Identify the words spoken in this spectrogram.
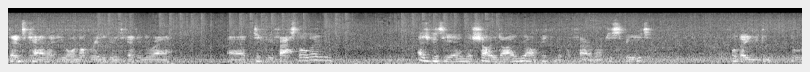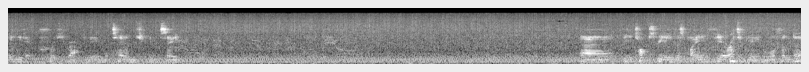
don't care that you're not really going to get anywhere uh, particularly fast, although as you can see in the shallow dive, we are picking up a fair amount of speed, although you do bleed it pretty rapidly in the turns, you can see. Uh, the top speed of this plane, theoretically in War Thunder,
